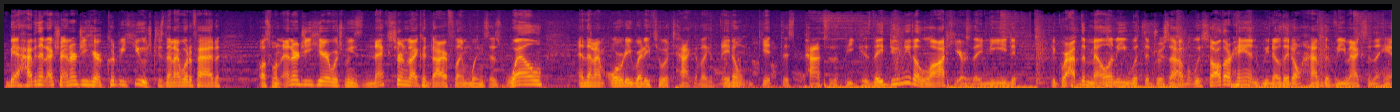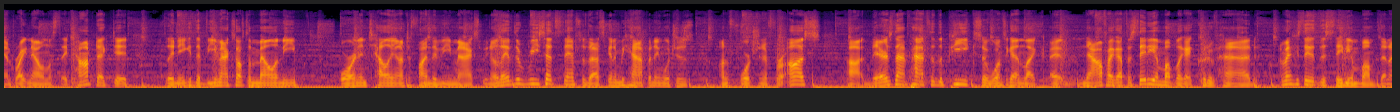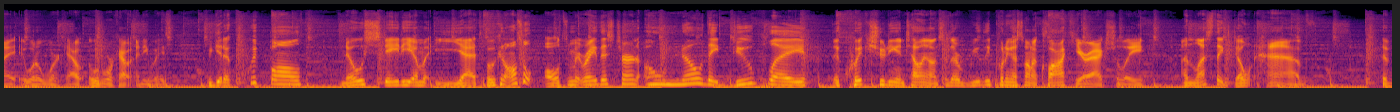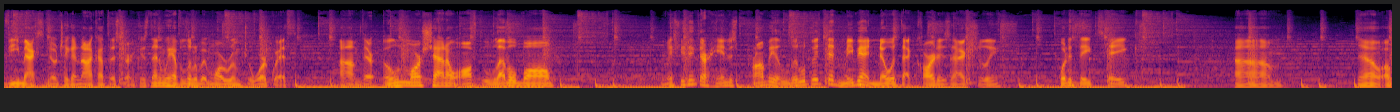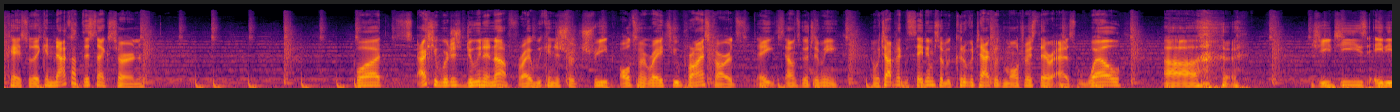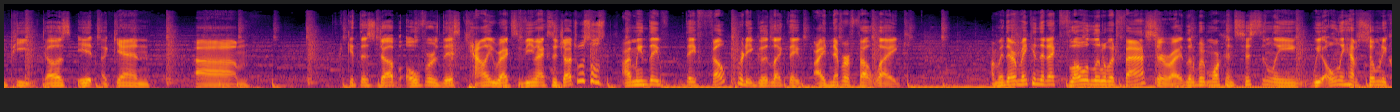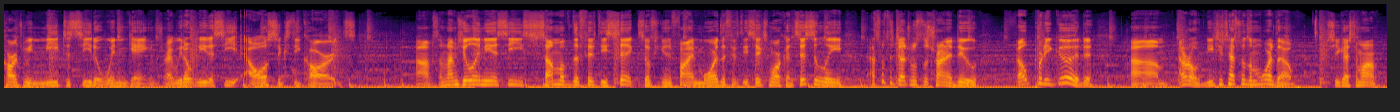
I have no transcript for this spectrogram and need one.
yeah, having that extra energy here could be huge because then I would have had plus one energy here, which means next turn I could Dire Flame Wings as well. And then I'm already ready to attack if like they don't get this path to the peak because they do need a lot here. They need to grab the Melanie with the Drizzile, but we saw their hand. We know they don't have the VMAX in the hand right now unless they top decked it. So they need to get the VMAX off the Melanie or an Inteleon to find the VMAX. We know they have the reset stamp, so that's going to be happening, which is unfortunate for us. Uh, there's that path to the peak. So once again, like I, now if I got the stadium bump, like I could have had, I mean, if I the stadium bump, then I, it would have worked out. It would work out anyways. We get a quick ball no stadium yet, but we can also ultimate ray this turn. Oh no, they do play the quick shooting Inteleon, so they're really putting us on a clock here, actually, unless they don't have the VMAX and don't take a knockout this turn, because then we have a little bit more room to work with. Um, their own Marshadow off the level ball. makes me think their hand is probably a little bit dead. Maybe I know what that card is, actually. What did they take? Um, no. Okay, so they can knock out this next turn. But actually, we're just doing enough, right? We can just retreat Ultimate Ray two prize cards. Hey, sounds good to me. And we top deck the stadium, so we could have attacked with Moltres there as well. Uh, GG's ADP does it again. Um, get this dub over this Calyrex VMAX. The Judge Whistles, I mean, they they felt pretty good. Like they, I never felt like, I mean, they're making the deck flow a little bit faster, right? A little bit more consistently. We only have so many cards we need to see to win games, right? We don't need to see all 60 cards. Um, sometimes you only need to see some of the 56. So if you can find more of the 56 more consistently, that's what the judge was trying to do. Felt pretty good. Um, I don't know. Need to test with them more though. See you guys tomorrow.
